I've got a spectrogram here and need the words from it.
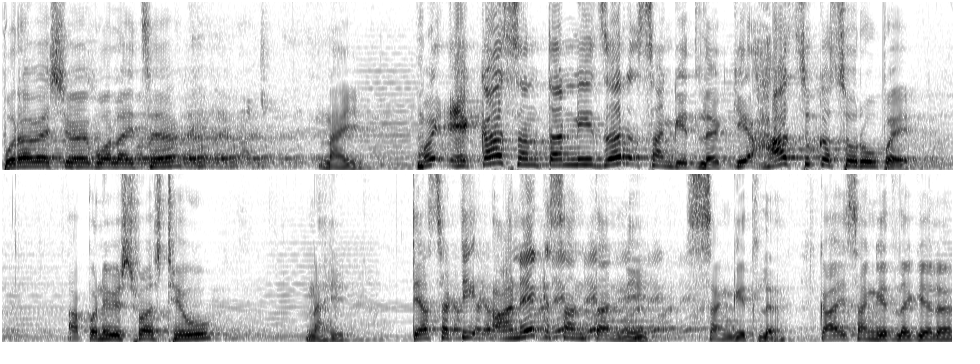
पुराव्याशिवाय बोलायचं नाही. मग एका संतांनी जर सांगितलं की हा सुखस्वरूप आहे आपण विश्वास ठेवू नाही. त्यासाठी अनेक संतांनी सांगितलं काय सांगितलं गेलं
